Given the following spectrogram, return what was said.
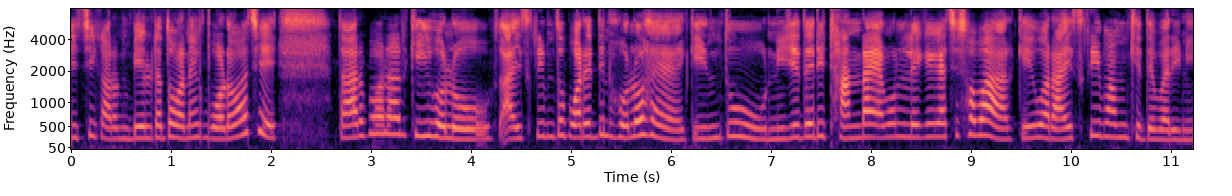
দিচ্ছি, কারণ বেলটা তো অনেক বড় আছে। তারপর আর কি হলো? আইসক্রিম তো পরের দিন হলো হ্যাঁ কিন্তু নিজেদেরই ঠান্ডা এমন লেগে গেছে সবার, কেউ আর আইসক্রিম আমি খেতে পারিনি।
